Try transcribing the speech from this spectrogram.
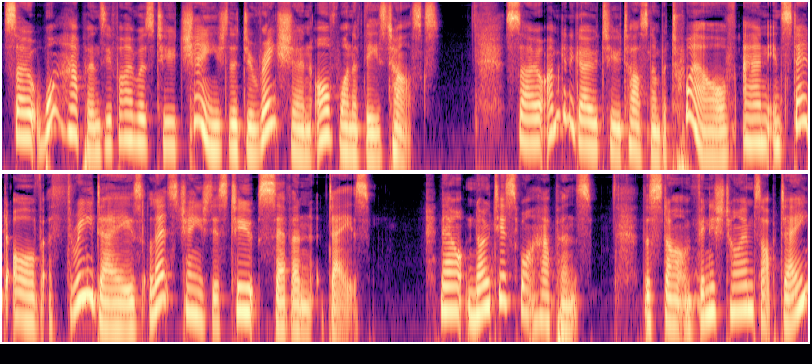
So what happens if I was to change the duration of one of these tasks? So I'm going to go to task number 12 and instead of three days, let's change this to seven days. Now notice what happens. The start and finish times update.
